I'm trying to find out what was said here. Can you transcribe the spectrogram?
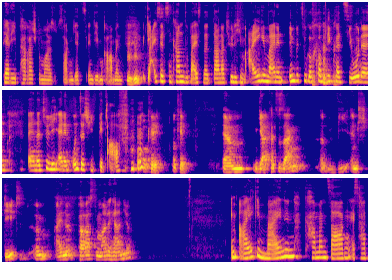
Periparastomal sozusagen jetzt in dem Rahmen mhm. gleichsetzen kann, wobei es da natürlich im Allgemeinen in Bezug auf Komplikationen äh, natürlich einen Unterschied bedarf. okay, okay. Ähm, ja, kannst du sagen, äh, wie entsteht ähm, eine parastomale Hernie? Im Allgemeinen kann man sagen, es hat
